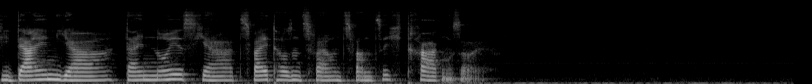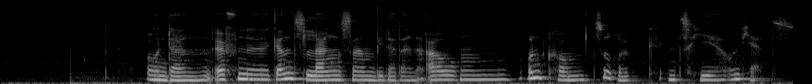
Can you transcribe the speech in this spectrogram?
die dein Jahr, dein neues Jahr 2022 tragen soll. Und dann öffne ganz langsam wieder deine Augen und komm zurück ins Hier und Jetzt.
